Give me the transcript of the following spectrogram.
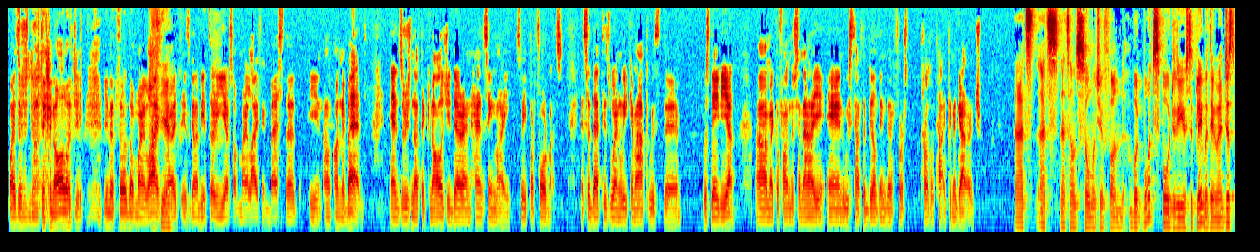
Why there's no technology in a third of my life, yeah. right? It's going to be 30 years of my life invested in on, on a bed. And there is no technology there enhancing my sleep performance. And so that is when we came up with the, with the idea uh, my co-founders and I, and we started building the first prototype in a garage. That's that's that sounds so much of fun. But what sport did you used to play, Matteo? And just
